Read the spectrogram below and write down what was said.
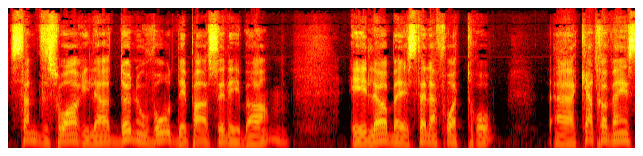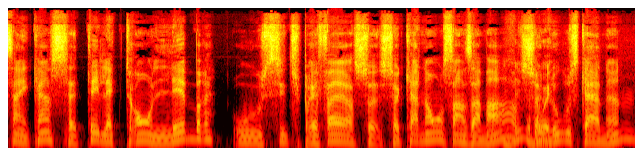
samedi soir, il a de nouveau dépassé les bornes. Et là, ben, c'était la fois de trop. À 85 ans, cet électron libre, ou si tu préfères, ce, canon sans amarre, ce loose cannon,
